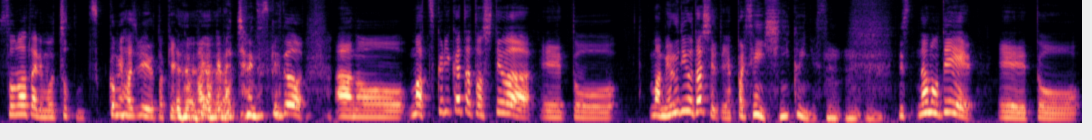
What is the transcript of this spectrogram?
そのあたりもちょっと突っ込み始めると結構長くなっちゃうんですけど あのーまあ作り方としてはえっ、とまあメロディーを出してるとやっぱり遷移しにくいんですよ、うんうんうん。ですなのでえっ、と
